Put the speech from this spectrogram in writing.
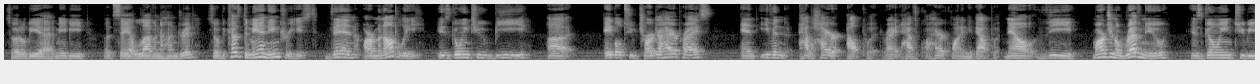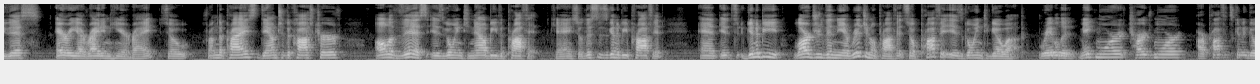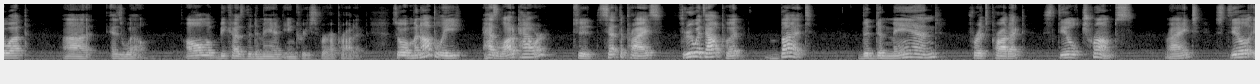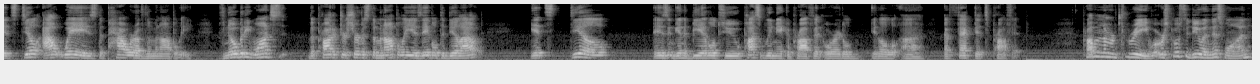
So it'll be a, maybe, let's say 1100. So because demand increased, then our monopoly is going to be uh, able to charge a higher price and even have higher output, right? Have higher quantity of output. Now, the marginal revenue is going to be this area right in here, right? So from the price down to the cost curve, all of this is going to now be the profit, okay? So this is going to be profit and it's going to be larger than the original profit, so profit is going to go up. We're able to make more, charge more, our profit's going to go up uh, as well, all because the demand increased for our product. So a monopoly has a lot of power to set the price through its output, but the demand for its product still trumps, right? Still, it still outweighs the power of the monopoly. If nobody wants the product or service the monopoly is able to deal out, it still isn't going to be able to possibly make a profit or it'll it'll uh, affect its profit. Problem number three, what we're supposed to do in this one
